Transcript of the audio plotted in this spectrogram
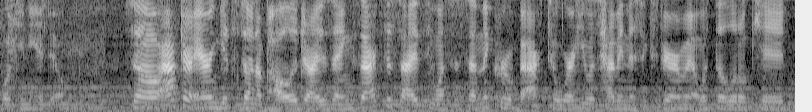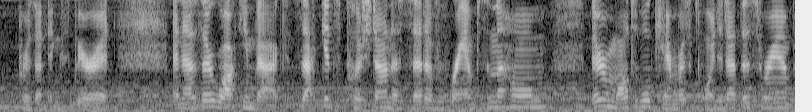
what can you do? So after Aaron gets done apologizing, Zach decides he wants to send the crew back to where he was having this experiment with the little kid presenting spirit. And as they're walking back, Zach gets pushed down a set of ramps in the home. There are multiple cameras pointed at this ramp,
